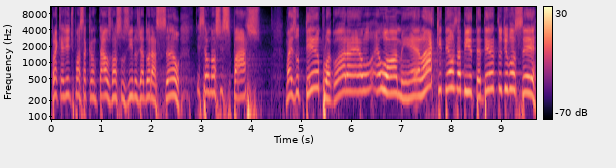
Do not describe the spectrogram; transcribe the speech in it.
para que a gente possa cantar os nossos hinos de adoração. Esse é o nosso espaço. Mas o templo agora é o, é o homem, é lá que Deus habita, é dentro de você,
